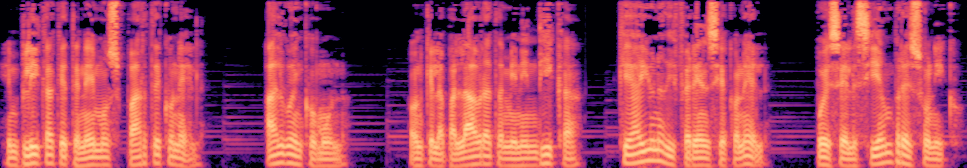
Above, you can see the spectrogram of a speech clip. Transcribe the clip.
implica que tenemos parte con Él, algo en común, aunque la palabra también indica que hay una diferencia con Él, pues Él siempre es único.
